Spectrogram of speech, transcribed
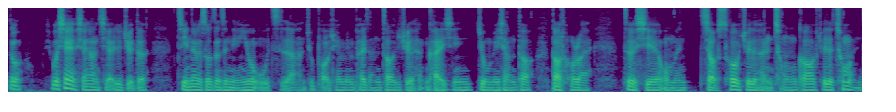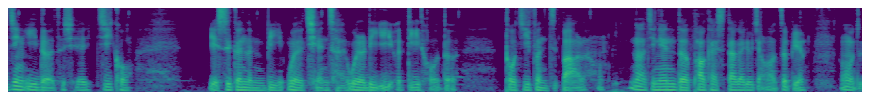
那。我现在想想起来就觉得自己那个时候真是年幼无知啊，就跑去那边拍张照，就觉得很开心。就没想到到头来，这些我们小时候觉得很崇高、觉得充满敬意的这些机构，也是跟人民币为了钱财、为了利益而低头的。投机分子罢了。那今天的 podcast 大概就讲到这边。那我就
